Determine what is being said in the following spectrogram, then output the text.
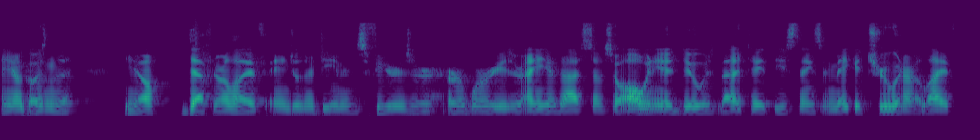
And you know, it goes into, you know, death in our life, angels or demons, fears or, or worries or any of that stuff. So all we need to do is meditate these things and make it true in our life.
